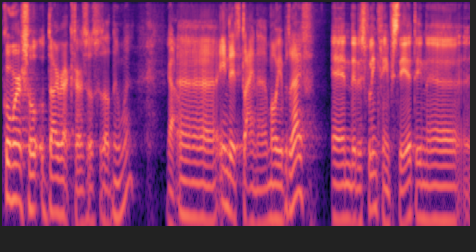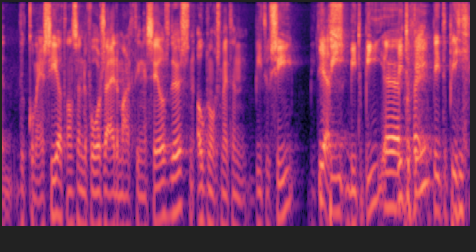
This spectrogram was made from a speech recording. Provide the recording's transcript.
commercial director, zoals we dat noemen. Ja. eh, in dit kleine mooie bedrijf. En er is flink geïnvesteerd in eh, de commercie, althans aan de voorzijde marketing en sales dus. En ook nog eens met een B2C, B2P, Yes. B2P, eh, B2P. profe- B2P.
